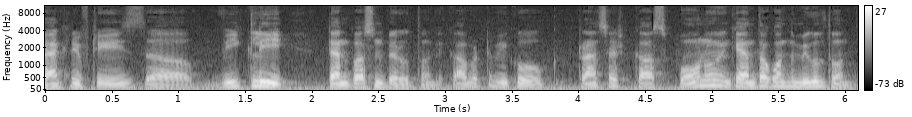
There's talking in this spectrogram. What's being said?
bank Nifty is weekly ten percent పెరుగుతుంది. కాబట్టి మీకు ట్రాన్సాక్షన్ కాస్ట్ పోను ఇంకెంతో కొంత మిగులుతుంది.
